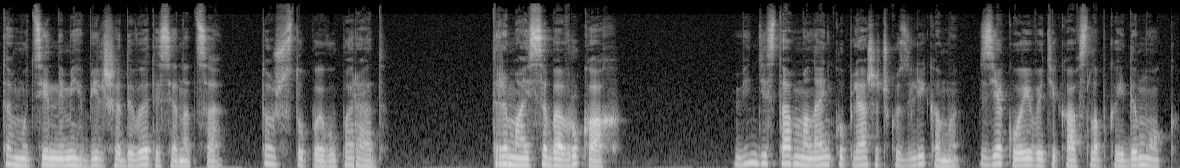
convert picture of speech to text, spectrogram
та Муцін не міг більше дивитися на це, тож ступив уперед. Тримай себе в руках. Він дістав маленьку пляшечку з ліками, з якої витікав слабкий димок,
